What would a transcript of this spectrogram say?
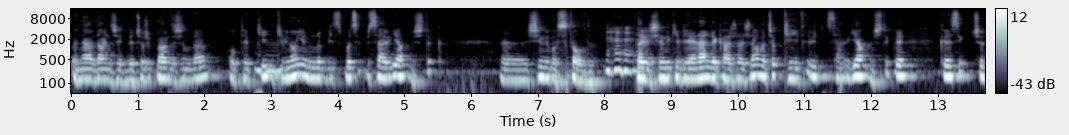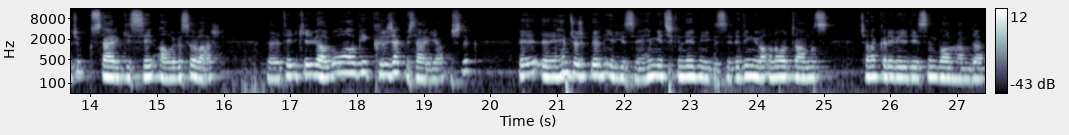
önerdi aynı şekilde çocuklar dışında o tepki. Hı hı. 2010 yılında biz basit bir sergi yapmıştık. Ee, şimdi basit oldu. Tabii şimdiki Biennale karşılaştık ama çok keyifli bir sergi yapmıştık ve klasik çocuk sergisi algısı var. Ee, tehlikeli bir algı. O algıyı kıracak bir sergi yapmıştık. Ve e, hem çocukların ilgisi hem yetişkinlerin ilgisi dediğim gibi ana ortağımız Çanakkale Belediyesi'nin bu anlamda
